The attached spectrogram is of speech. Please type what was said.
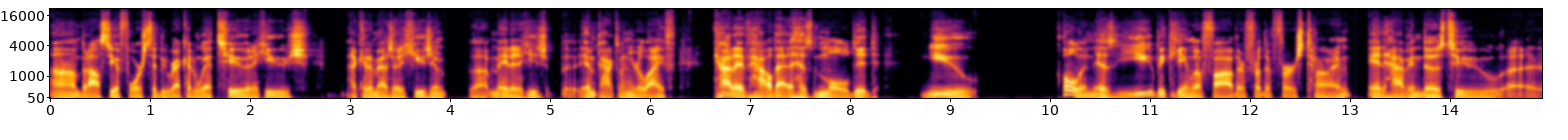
um, but also a force to be reckoned with too, and a huge, I can imagine a huge, uh, made a huge uh, impact on your life. Kind of how that has molded you, Colin, as you became a father for the first time, and having those two uh,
